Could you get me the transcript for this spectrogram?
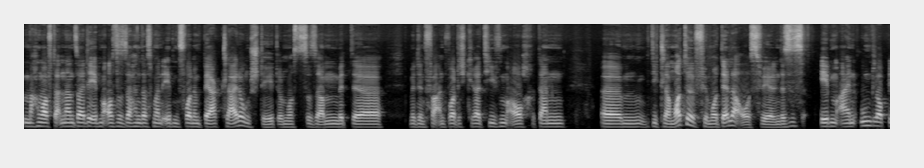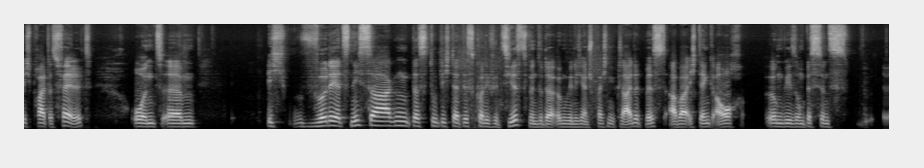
machen wir auf der anderen Seite eben auch so Sachen, dass man eben vor einem Berg Kleidung steht und muss zusammen mit der, mit den verantwortlich Kreativen auch dann ähm, die Klamotte für Modelle auswählen. Das ist eben ein unglaublich breites Feld. Und ähm, ich würde jetzt nicht sagen, dass du dich da disqualifizierst, wenn du da irgendwie nicht entsprechend gekleidet bist, aber ich denke auch irgendwie so ein bisschen, äh,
